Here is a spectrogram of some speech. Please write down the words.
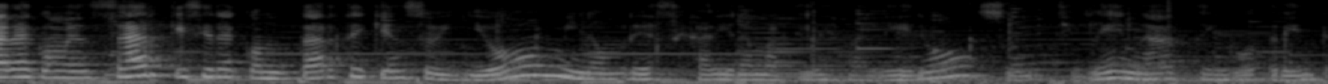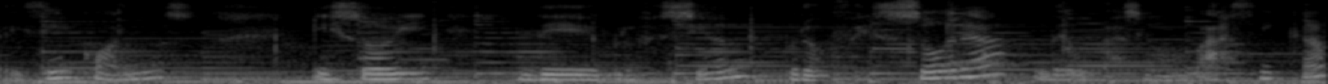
Para comenzar, quisiera contarte quién soy yo. Mi nombre es Javiera Martínez Valero, soy chilena, tengo 35 años y soy de profesión profesora de educación básica.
